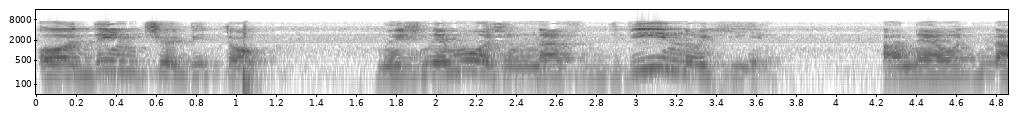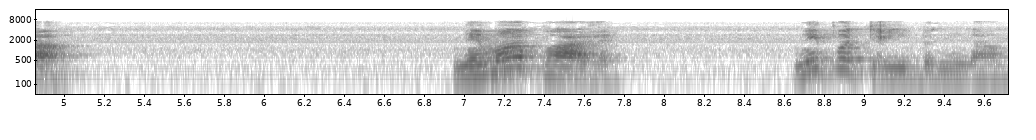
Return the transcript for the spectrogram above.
Один чобіток. Ми ж не можемо, у нас дві ноги, а не одна. Нема пари, не потрібен нам.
